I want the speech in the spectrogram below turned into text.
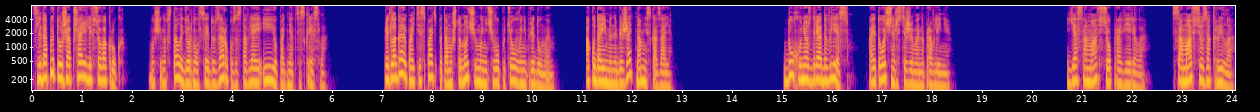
Следопыты уже обшарили все вокруг. Мужчина встал и дернул Сейду за руку, заставляя и ее подняться с кресла. Предлагаю пойти спать, потому что ночью мы ничего путевого не придумаем. А куда именно бежать, нам не сказали. Дух унес дряда в лес, а это очень растяжимое направление. Я сама все проверила, сама все закрыла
